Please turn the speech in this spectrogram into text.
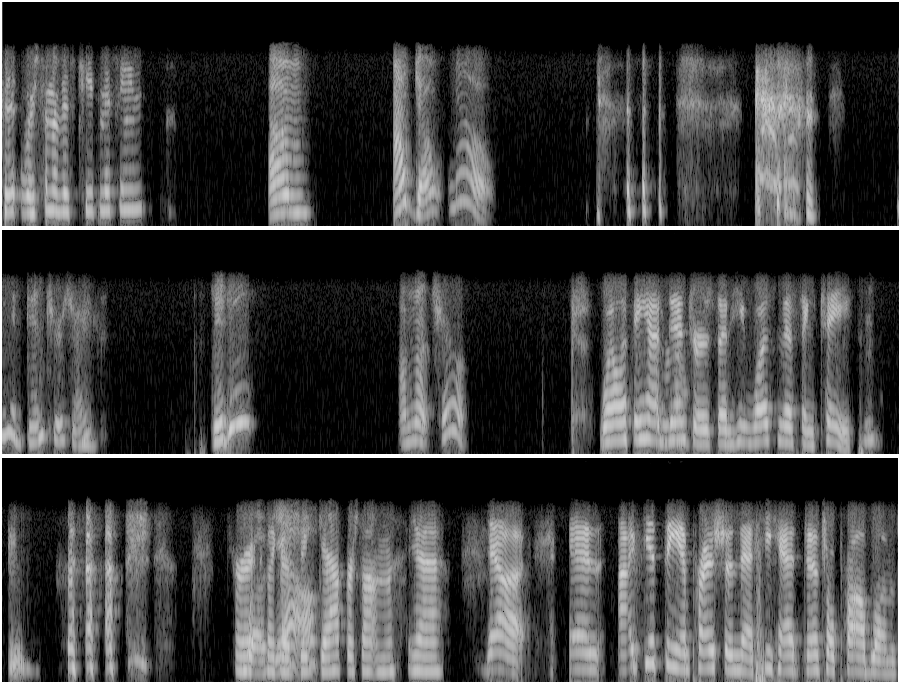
Did, were some of his teeth missing? Um, I don't know. He had dentures, right? Did he? I'm not sure. Well, if he had I know. dentures, then he was missing teeth. or Well, like yeah. a big gap or something. Yeah. Yeah, and I get the impression that he had dental problems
